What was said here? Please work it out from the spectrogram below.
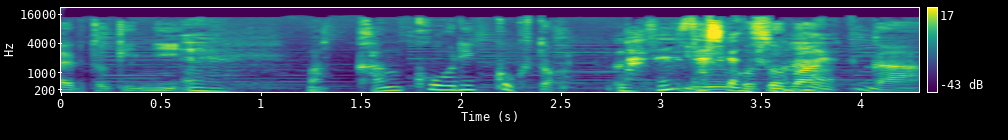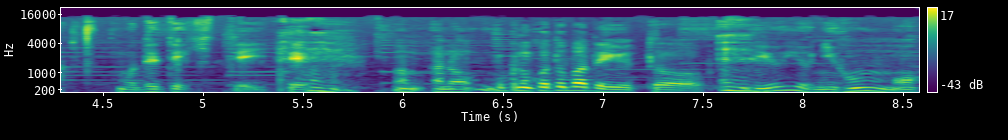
えるときに、まあ、観光立国という言葉がもう出てきていて、まあ、あの僕の言葉で言うと、いよいよ日本も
